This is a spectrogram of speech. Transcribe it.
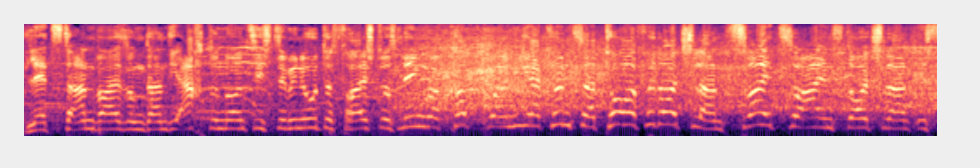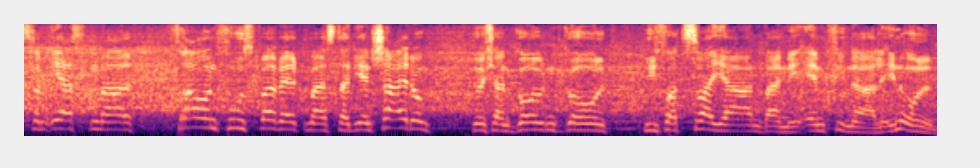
Letzte Anweisung, dann die 98. Minute, Freistoß Lingor, Kopfball, Mia Künzer, Tor für Deutschland. 2 zu 1, Deutschland ist zum ersten Mal Frauenfußball-Weltmeister. Die Entscheidung durch ein Golden Goal, wie vor zwei Jahren beim EM-Finale in Ulm.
